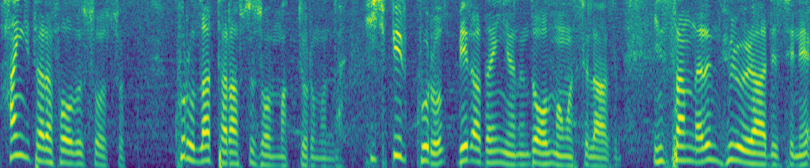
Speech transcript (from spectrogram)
Hangi tarafa olursa olsun kurullar tarafsız olmak durumunda. Hiçbir kurul bir adayın yanında olmaması lazım. İnsanların hür iradesini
